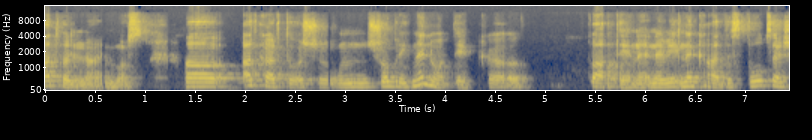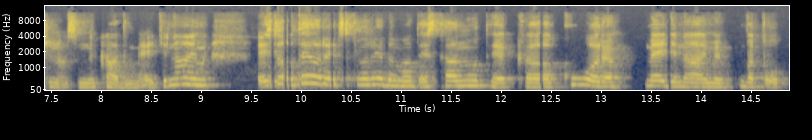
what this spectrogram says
atvaļinājumos. Atkārtošu, un šobrīd nenotiek klātienē nekādas pulcēšanās un nekāda mēģinājuma. Es vēl teorētiski varu iedomāties, kā notiek kora mēģinājumi, varbūt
